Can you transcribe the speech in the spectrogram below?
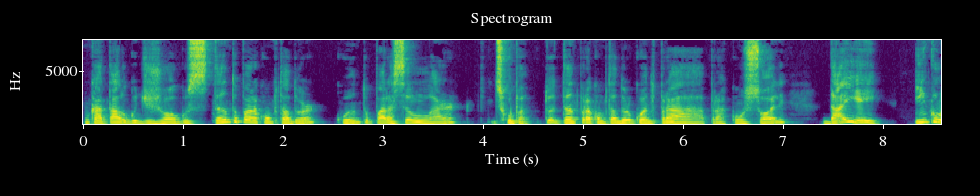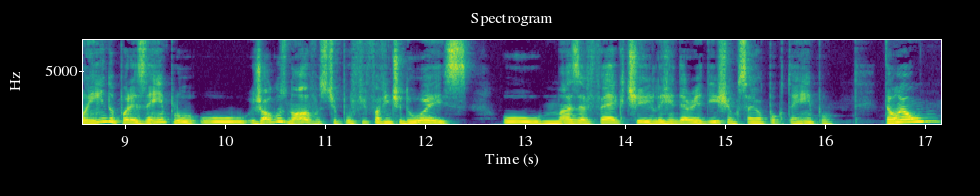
um catálogo de jogos tanto para computador quanto para celular, desculpa, tanto para computador quanto para console da EA incluindo, por exemplo, o, jogos novos, tipo FIFA 22, o Mass Effect Legendary Edition, que saiu há pouco tempo. Então é um,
